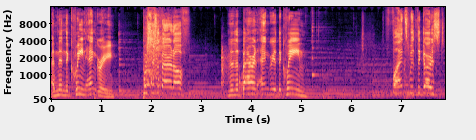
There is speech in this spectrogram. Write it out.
and then the Queen angry pushes the Baron off, and then the Baron angry at the Queen fights with the ghost.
